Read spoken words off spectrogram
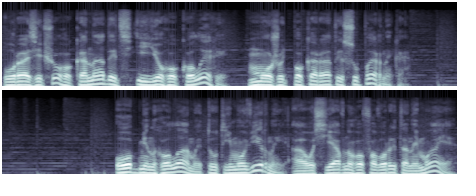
У разі чого канадець і його колеги можуть покарати суперника. Обмін голами тут ймовірний, а ось явного фаворита немає.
